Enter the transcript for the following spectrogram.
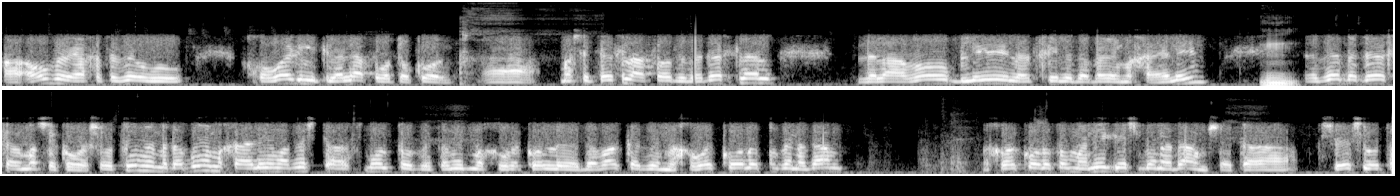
ה over יחס הזה הוא חורג מכללי הפרוטוקול. מה שצריך לעשות זה בדרך כלל, זה לעבור בלי להתחיל לדבר עם החיילים. וזה בדרך כלל מה שקורה. כשעוצרים ומדברים עם החיילים, אז יש את הסמולטוק, ותמיד מאחורי כל אה, דבר כזה, מאחורי כל אותו בן אדם, מאחורי כל אותו מנהיג יש בן אדם, שאתה, שיש לו את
